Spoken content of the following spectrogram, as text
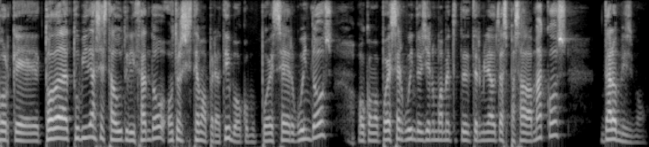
Porque toda tu vida has estado utilizando otro sistema operativo, como puede ser Windows o como puede ser Windows y en un momento determinado te has pasado a MacOS, da lo mismo.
